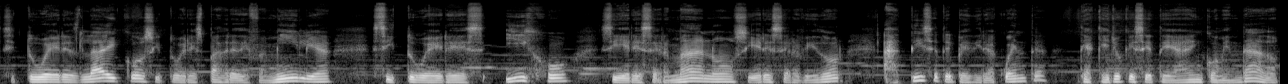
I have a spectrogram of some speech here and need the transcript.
Si tú eres laico, si tú eres padre de familia, si tú eres hijo, si eres hermano, si eres servidor, a ti se te pedirá cuenta de aquello que se te ha encomendado.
